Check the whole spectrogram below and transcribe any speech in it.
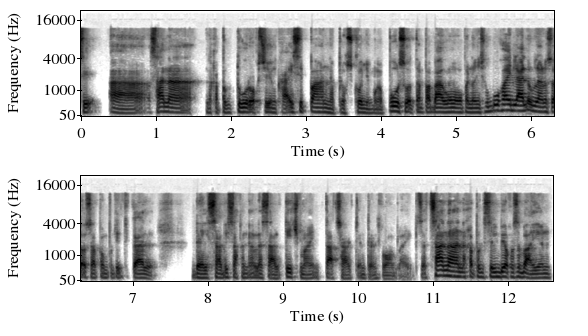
si, uh, sana nakapagturok sa iyong kaisipan, na-plus ko yung mga puso at ang pabagong mga panahon sa buhay, lalong-lalo sa usapang politikal. Dahil sabi sa kanilang lasal, teach mind, touch heart, and transform lives. At sana nakapagsilbi ako sa bayan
